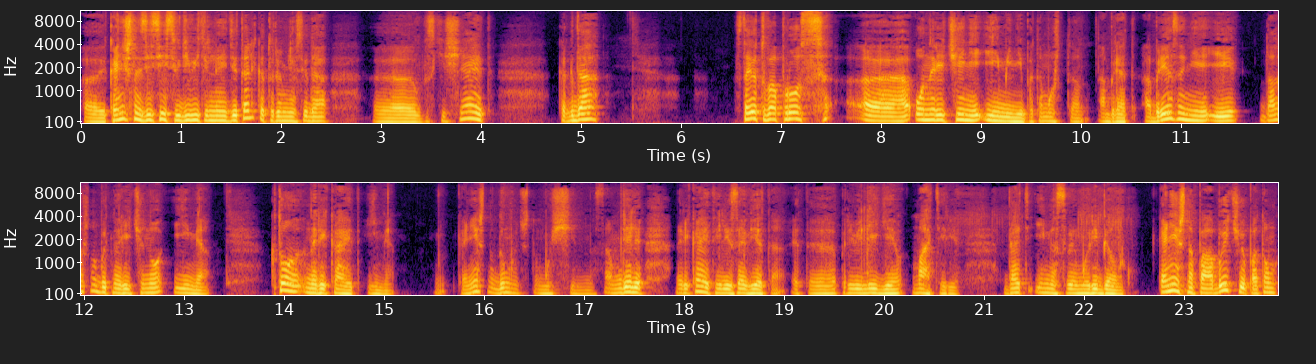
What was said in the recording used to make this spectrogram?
Конечно, здесь есть удивительная деталь, которая меня всегда восхищает, когда Встает вопрос э, о наречении имени, потому что обряд обрезания и должно быть наречено имя. Кто нарекает имя? Конечно, думают, что мужчина. На самом деле нарекает Елизавета. Это привилегия матери дать имя своему ребенку. Конечно, по обычаю потом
